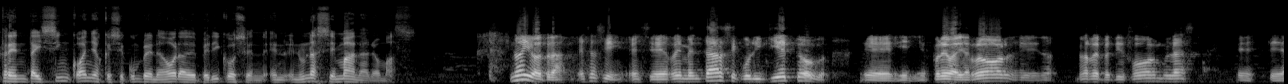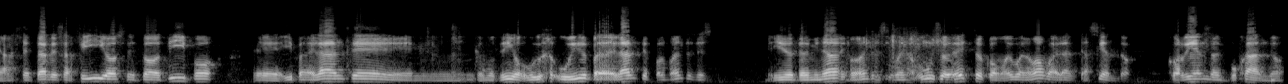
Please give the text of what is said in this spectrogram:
35 años que se cumplen ahora de Pericos en, en, una semana nomás. No hay otra, es así, es eh, reinventarse, culo inquieto, prueba y error, no, repetir fórmulas, este, aceptar desafíos de todo tipo, ir para adelante, como te digo, huir para adelante por momentos es y determinado y momento decir, bueno, huyo de esto, como, bueno, vamos adelante haciendo, corriendo, empujando.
